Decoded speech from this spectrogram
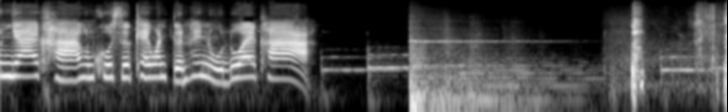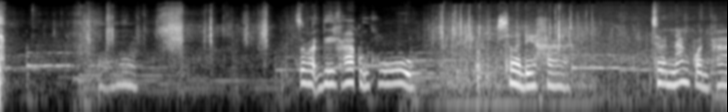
คุณยายคะคุณครูซื้อเค้กวันเกิดให้หนูด้วยค่ะ สวัสดีค่ะคุณครู สวัสดีค่ะ เชิญนั่งก่อนค่ะ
